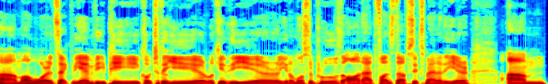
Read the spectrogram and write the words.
um, awards like the MVP, Coach of the Year, Rookie of the Year, you know, Most Improved, all that fun stuff, Six Man of the Year. Um,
